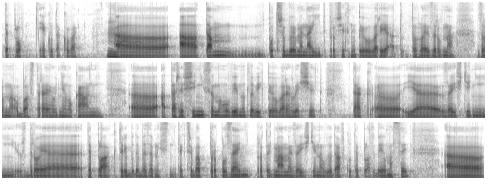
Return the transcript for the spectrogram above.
teplo jako takové. Hmm. A, a tam potřebujeme najít pro všechny pivovary, a to, tohle je zrovna, zrovna oblast, která je hodně lokální, a ta řešení se mohou v jednotlivých pivovarech lišit tak eh, je zajištění zdroje tepla, který bude bezemisní. Tak třeba pro Plzeň, pro teď máme zajištěnou dodávku tepla z biomasy a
